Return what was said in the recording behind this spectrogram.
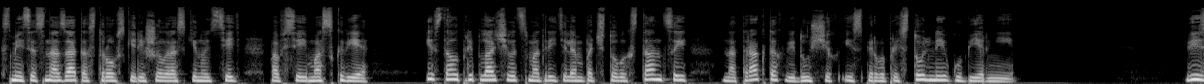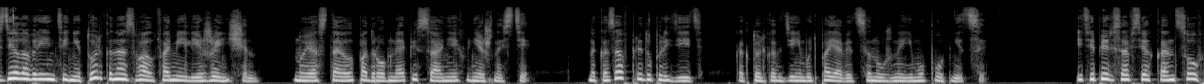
С месяц назад Островский решил раскинуть сеть по всей Москве и стал приплачивать смотрителям почтовых станций на трактах, ведущих из Первопрестольной в губернии. Везде Лаврентий не только назвал фамилии женщин, но и оставил подробное описание их внешности, наказав предупредить, как только где-нибудь появятся нужные ему путницы. И теперь со всех концов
